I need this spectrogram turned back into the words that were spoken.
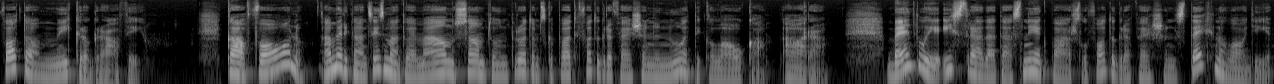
fotomikrogrāfiju. Kā fonu amerikānis izmantoja melnu samtu, un, protams, ka pati fotografēšana notika laukā, ārā. Bentlija izstrādātā sniegpārslu fotografēšanas tehnoloģija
